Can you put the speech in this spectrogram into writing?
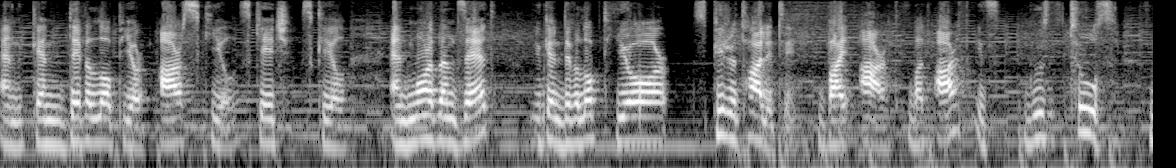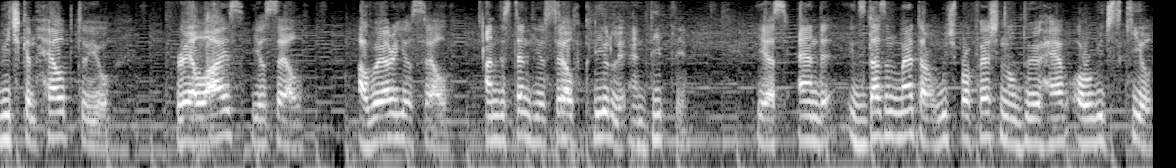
and can develop your art skill, sketch skill. And more than that, you can develop your spirituality by art. But art is good tools which can help to you realize yourself, aware yourself, understand yourself clearly and deeply. Yes, and it doesn't matter which professional do you have or which skill.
